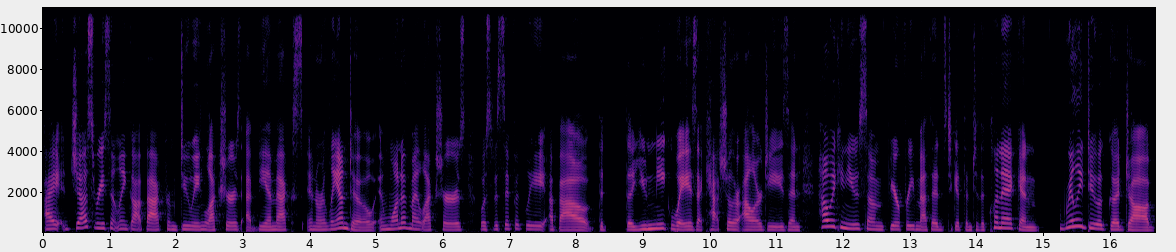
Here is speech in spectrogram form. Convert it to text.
I just recently got back from doing lectures at VMX in Orlando, and one of my lectures was specifically about the the unique ways that cats show their allergies and how we can use some fear-free methods to get them to the clinic and really do a good job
